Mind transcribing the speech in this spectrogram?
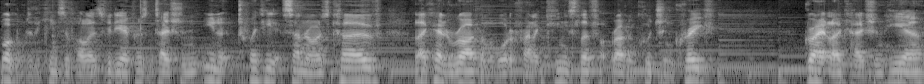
Welcome to the Kingscliff Holidays video presentation, Unit 20 at Sunrise Cove, located right on the waterfront at Kingscliff, right on Cudgen Creek. Great location here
